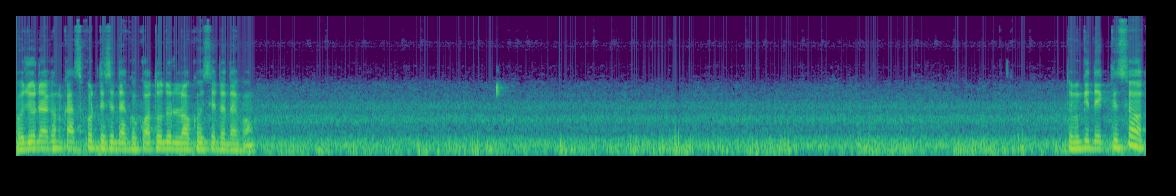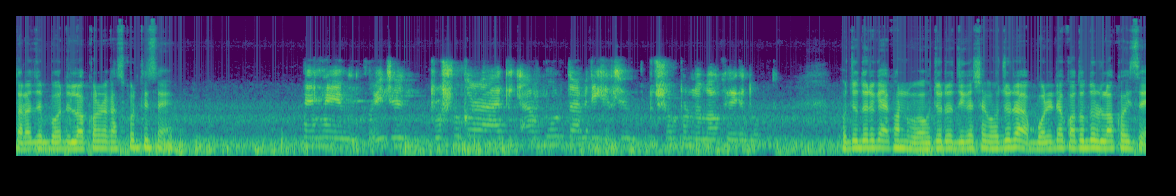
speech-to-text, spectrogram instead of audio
হুজুর এখন কাজ করতেছে, দেখো কত দূর লক হয়েছে এটা দেখো। তুমি কি দেখতেছো? তারা যে বডি লক করার কাজ করতেছে? হ্যাঁ হ্যাঁ ওই যে প্রশ্ন করার আগে মুহূর্তে আমি দেখেছি সম্পূর্ণ লক হয়ে গেল। হুজুরদেরকে এখন হুজুরা জিজ্ঞাসা হুজুরা বডিটা কত দূর লক হয়েছে?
